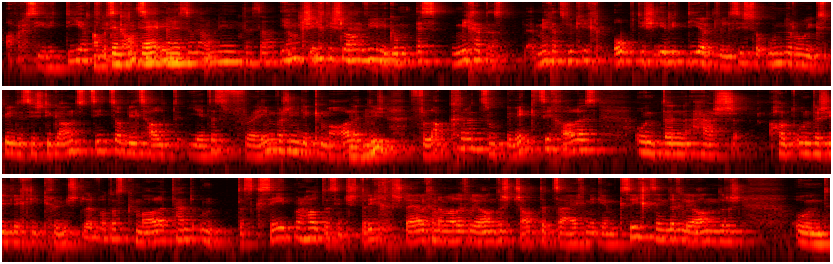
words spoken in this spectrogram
aber es irritiert. Aber das ganze man so eine uninteressante ja, die Geschichte ist langweilig und es, mich hat es mich hat's wirklich optisch irritiert, weil es ist so ein unruhiges Bild. Es ist die ganze Zeit so, weil es halt jedes Frame wahrscheinlich gemalt Mhm. ist, flackert und bewegt sich alles und dann hast du halt unterschiedliche Künstler, die das gemalt haben und das sieht man halt, da sind Strichstärken mal ein bisschen anders, die Schattenzeichnungen im Gesicht sind ein bisschen anders und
